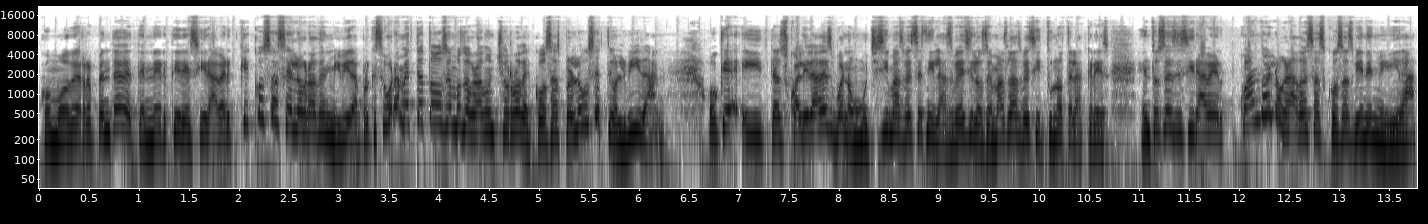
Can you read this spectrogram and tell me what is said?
como de repente detenerte y decir, a ver, ¿qué cosas he logrado en mi vida? Porque seguramente todos hemos logrado un chorro de cosas, pero luego se te olvidan. ¿Ok? Y tus cualidades, bueno, muchísimas veces ni las ves y los demás las ves y tú no te la crees. Entonces decir, a ver, ¿cuándo he logrado esas cosas bien en mi vida?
